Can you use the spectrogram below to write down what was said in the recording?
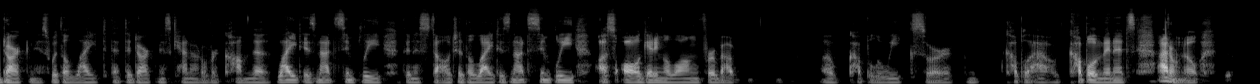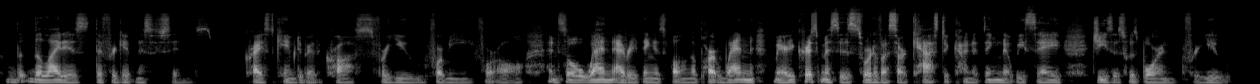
darkness with a light that the darkness cannot overcome. The light is not simply the nostalgia. The light is not simply us all getting along for about a couple of weeks or a couple of hours, couple of minutes. I don't know. The, the light is the forgiveness of sins. Christ came to bear the cross for you, for me, for all. And so when everything is falling apart, when Merry Christmas is sort of a sarcastic kind of thing that we say, Jesus was born for you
